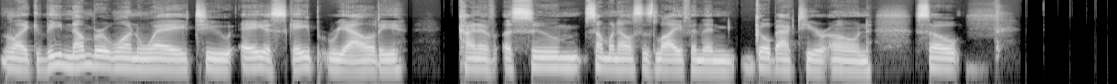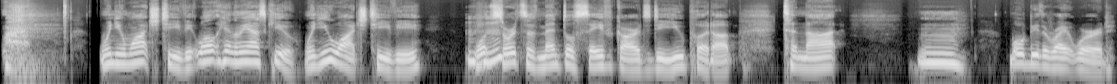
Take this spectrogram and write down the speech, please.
like the number one way to A, escape reality, kind of assume someone else's life, and then go back to your own. So when you watch TV, well, here, let me ask you when you watch TV, what Mhm. sorts of mental safeguards do you put up to not, mm, what would be the right word?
